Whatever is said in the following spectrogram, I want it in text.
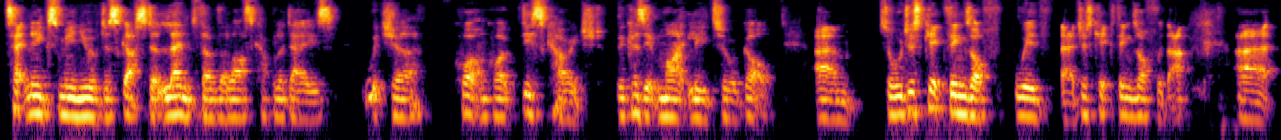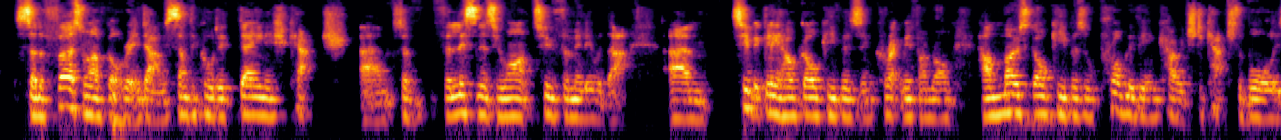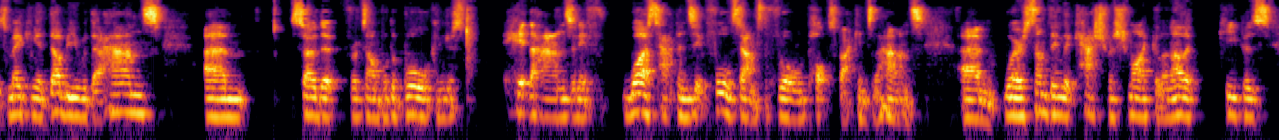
techniques me and you have discussed at length over the last couple of days, which are quote unquote discouraged because it might lead to a goal. Um, so we'll just kick things off with uh, just kick things off with that. Uh, so the first one I've got written down is something called a Danish catch. Um, so for listeners who aren't too familiar with that, um, typically how goalkeepers, and correct me if I'm wrong, how most goalkeepers will probably be encouraged to catch the ball is making a W with their hands. Um, so that, for example, the ball can just hit the hands, and if worst happens, it falls down to the floor and pops back into the hands. Um, whereas something that Kasper Schmeichel and other keepers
